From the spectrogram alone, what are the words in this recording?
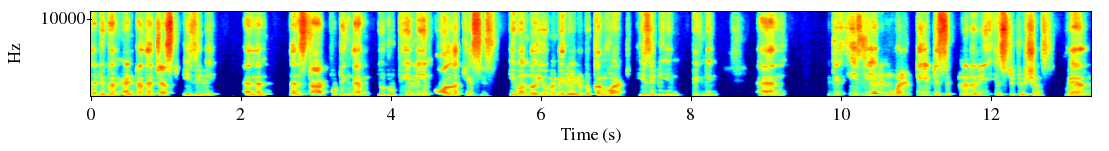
that you can enter the chest easily and then then start putting them routinely in all the cases, even though you may be ready to convert easily in beginning. And it is easier in multidisciplinary institutions where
